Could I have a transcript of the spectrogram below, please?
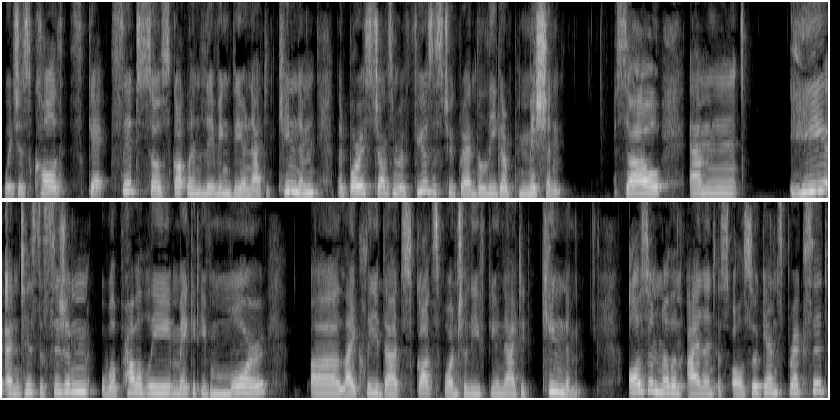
which is called Skexit, so Scotland leaving the United Kingdom, but Boris Johnson refuses to grant the legal permission. So, um, he and his decision will probably make it even more uh, likely that Scots want to leave the United Kingdom. Also, Northern Ireland is also against Brexit,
